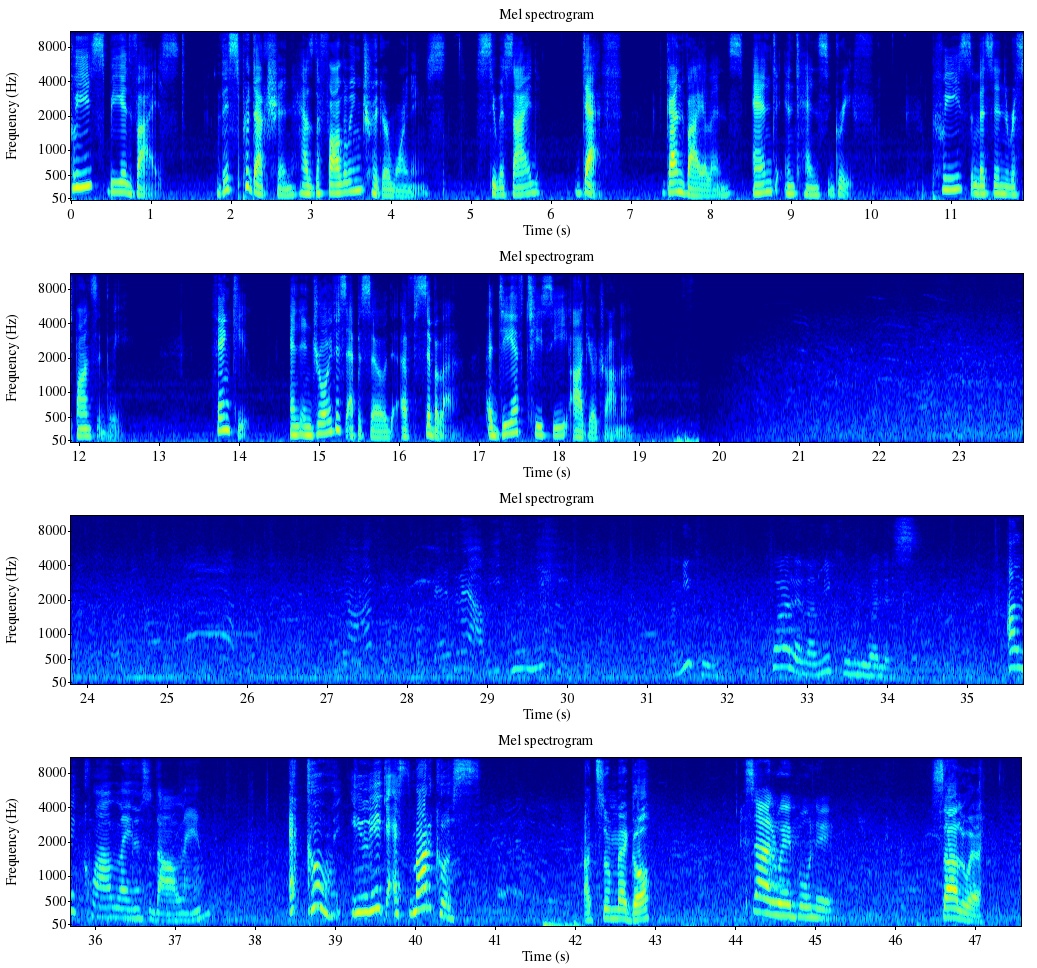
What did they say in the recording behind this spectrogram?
Please be advised this production has the following trigger warnings suicide, death, gun violence, and intense grief. Please listen responsibly. Thank you, and enjoy this episode of Sibylla, a DFTC audio drama. Amico Luenis? Ali qual Lenus darling? Ecco, ilig est Marcus. Atsumego, Salve bone. salve.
